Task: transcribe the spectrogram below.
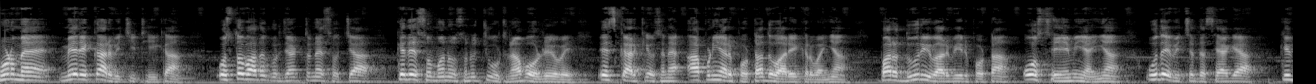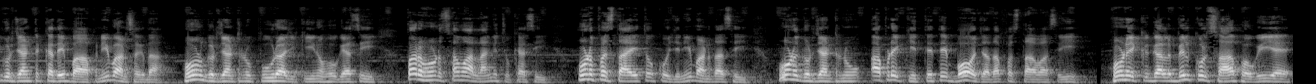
ਹੁਣ ਮੈਂ ਮੇਰੇ ਘਰ ਵਿੱਚ ਹੀ ਠੀਕ ਹਾਂ। ਉਸ ਤੋਂ ਬਾਅਦ ਗੁਰਜੰਟ ਨੇ ਸੋਚਿਆ ਕਿਤੇ ਸੁਮਨ ਉਸ ਨੂੰ ਝੂਠ ਨਾ ਬੋਲ ਰਹੀ ਹੋਵੇ। ਇਸ ਕਰਕੇ ਉਸਨੇ ਆਪਣੀਆਂ ਰਿਪੋਰਟਾਂ ਦੁਬਾਰੇ ਕਰਵਾਈਆਂ। ਪਰ ਦੂਰੀ ਵਾਰ ਵੀ ਰਿਪੋਰਟਾਂ ਉਹ ਸੇਮ ਹੀ ਆਈਆਂ। ਉਹਦੇ ਵਿੱਚ ਦੱਸਿਆ ਗਿਆ ਕਿ ਗੁਰਜੰਟ ਕਦੇ ਬਾਪ ਨਹੀਂ ਬਣ ਸਕਦਾ। ਹੁਣ ਗੁਰਜੰਟ ਨੂੰ ਪੂਰਾ ਯਕੀਨ ਹੋ ਗਿਆ ਸੀ। ਪਰ ਹੁਣ ਸਮਾਂ ਲੰਘ ਚੁੱਕਿਆ ਸੀ। ਹੁਣ ਪਛਤਾਏ ਤੋਂ ਕੁਝ ਨਹੀਂ ਬਣਦਾ ਸੀ। ਹੁਣ ਗੁਰਜੰਟ ਨੂੰ ਆਪਣੇ ਕੀਤੇ ਤੇ ਬਹੁਤ ਜ਼ਿਆਦਾ ਪਛਤਾਵਾ ਸੀ। ਹੁਣ ਇੱਕ ਗੱਲ ਬਿਲਕੁਲ ਸਾਫ਼ ਹੋ ਗਈ ਹੈ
